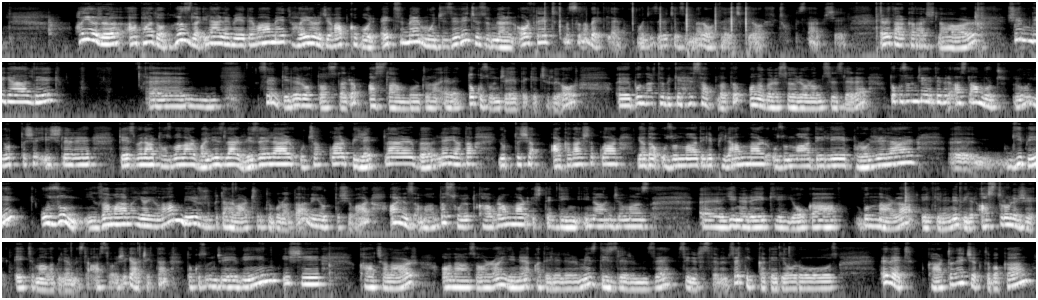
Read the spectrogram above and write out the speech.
Hayırı, pardon, hızla ilerlemeye devam et. Hayırı cevap kabul etme. Mucizevi çözümlerin ortaya çıkmasını bekle. Mucizevi çözümler ortaya çıkıyor. Çok güzel bir şey. Evet arkadaşlar. Şimdi geldik. Ee, sevgili ruh dostlarım Aslan Burcu'na evet 9. evde geçiriyor. Ee, bunları tabii ki hesapladım. Ona göre söylüyorum sizlere. 9. evde bir Aslan Burcu, yurt dışı işleri, gezmeler, tozmalar, valizler, vizeler, uçaklar, biletler böyle ya da yurt dışı arkadaşlıklar ya da uzun vadeli planlar, uzun vadeli projeler gibi uzun zamana yayılan bir Jüpiter var çünkü burada ve yurt dışı var. Aynı zamanda soyut kavramlar işte din, inancımız, e, yine reiki, yoga bunlarla ilgilenebilir. Astroloji eğitimi alabilir mesela. Astroloji gerçekten 9. evin işi, kalçalar, Ondan sonra yine adelelerimiz dizlerimize, sinir sistemimize dikkat ediyoruz. Evet, kartı ne çıktı bakın.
